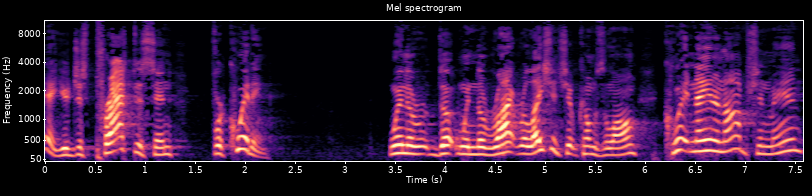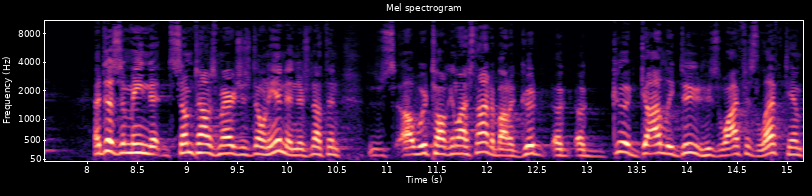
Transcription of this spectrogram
Yeah, you're just practicing for quitting. When the, the, when the right relationship comes along, quitting ain't an option, man. That doesn't mean that sometimes marriages don't end and there's nothing. Uh, we are talking last night about a good, a, a good, godly dude whose wife has left him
